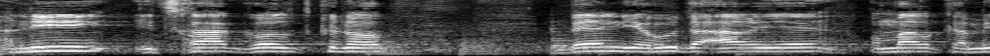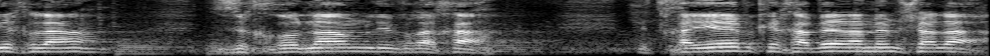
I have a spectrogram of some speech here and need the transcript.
אני יצחק גולדקנופ, בן יהודה אריה ומלכה מיכלה, זיכרונם לברכה. מתחייב כחבר הממשלה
